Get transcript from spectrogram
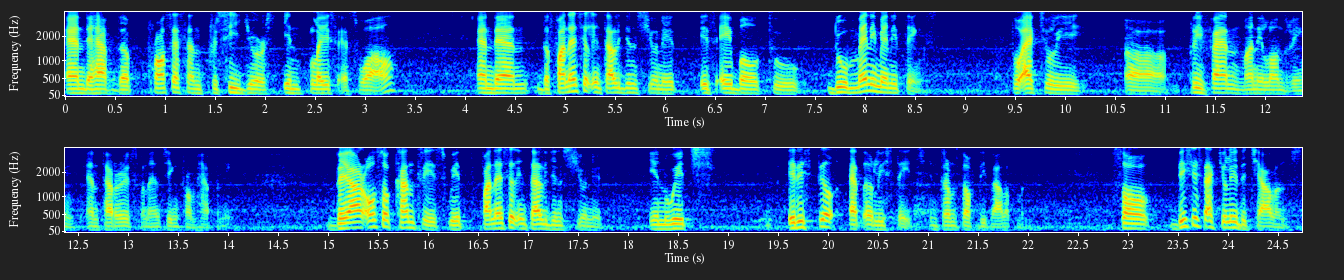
and they have the process and procedures in place as well. And then the financial intelligence unit is able to do many, many things to actually uh, prevent money laundering and terrorist financing from happening. There are also countries with financial intelligence unit in which it is still at early stage in terms of development. So this is actually the challenge.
